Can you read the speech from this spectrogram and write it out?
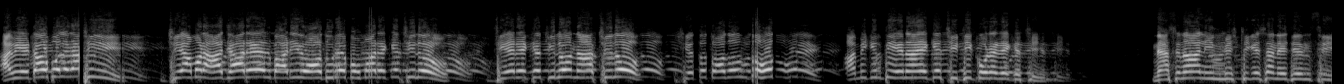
আমি এটাও বলে রাখছি যে আমার আজহারের বাড়ির অদূরে বোমা রেখেছিল। যে রেখেছিল, না ছিল, সে তো তদন্ত হচ্ছে। আমি কিন্তু এনআইএ কে চিঠি করে রেখেছি। ন্যাশনাল ইনভেস্টিগেশন এজেন্সি,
